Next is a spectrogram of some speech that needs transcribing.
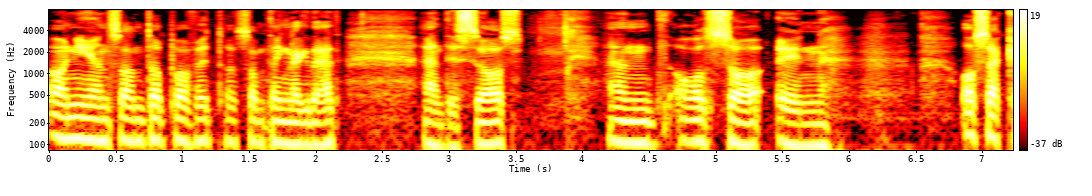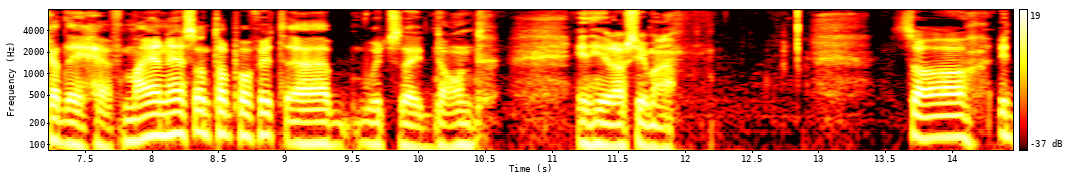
onions on top of it or something like that and the sauce. And also in osaka they have mayonnaise on top of it uh, which they don't in hiroshima. So it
